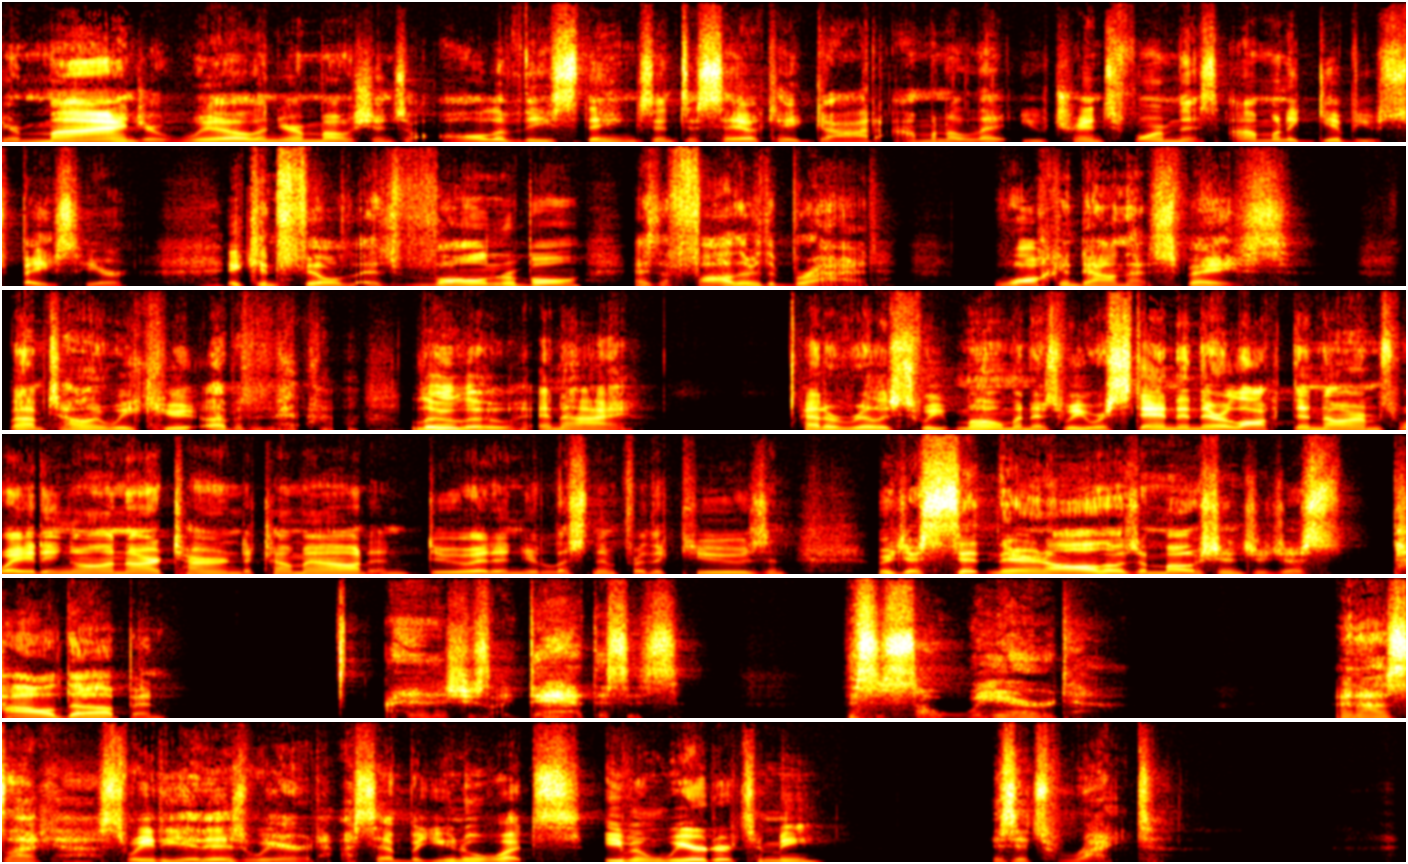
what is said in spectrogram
your mind, your will, and your emotions, all of these things, and to say, okay, God, I'm going to let you transform this. I'm going to give you space here. It can feel as vulnerable as the father of the bride walking down that space. But I'm telling you, we, uh, Lulu and I had a really sweet moment as we were standing there locked in arms, waiting on our turn to come out and do it. And you're listening for the cues, and we're just sitting there, and all those emotions are just piled up. And and she's like, Dad, this is this is so weird. And I was like, ah, sweetie, it is weird. I said, but you know what's even weirder to me? Is it's right.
